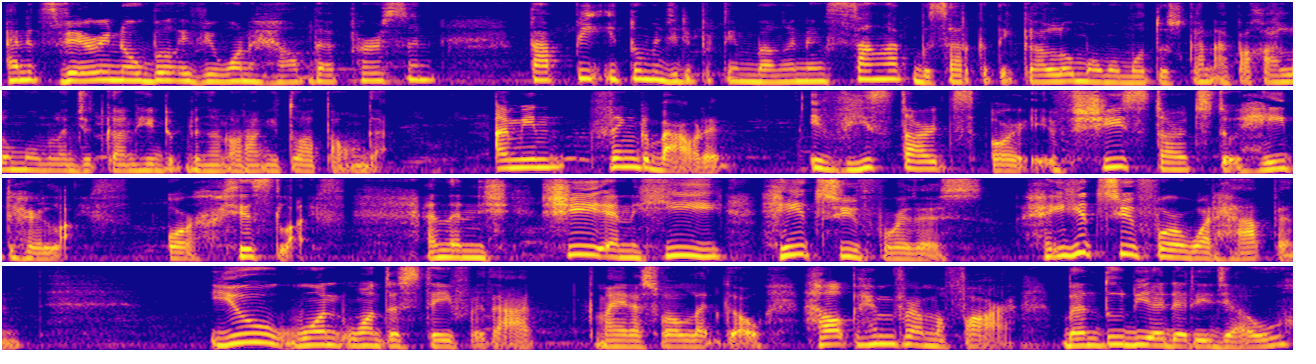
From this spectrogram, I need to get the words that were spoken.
and it's very noble if you want to help that person. Tapi itu menjadi pertimbangan yang sangat besar ketika lo mau memutuskan apakah lo mau melanjutkan hidup dengan orang itu atau enggak. I mean, think about it. If he starts or if she starts to hate her life, or his life. And then she and he hates you for this. He hates you for what happened. You won't want to stay for that. Might as well let go. Help him from afar. Bantu dia dari jauh.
